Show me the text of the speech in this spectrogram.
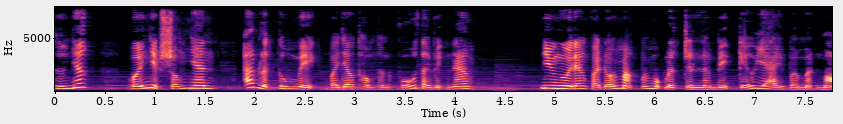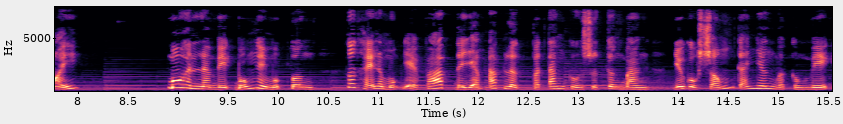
Thứ nhất, với nhịp sống nhanh, áp lực công việc và giao thông thành phố tại Việt Nam, nhiều người đang phải đối mặt với một lịch trình làm việc kéo dài và mệt mỏi. Mô hình làm việc 4 ngày một tuần có thể là một giải pháp để giảm áp lực và tăng cường sự cân bằng giữa cuộc sống cá nhân và công việc.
